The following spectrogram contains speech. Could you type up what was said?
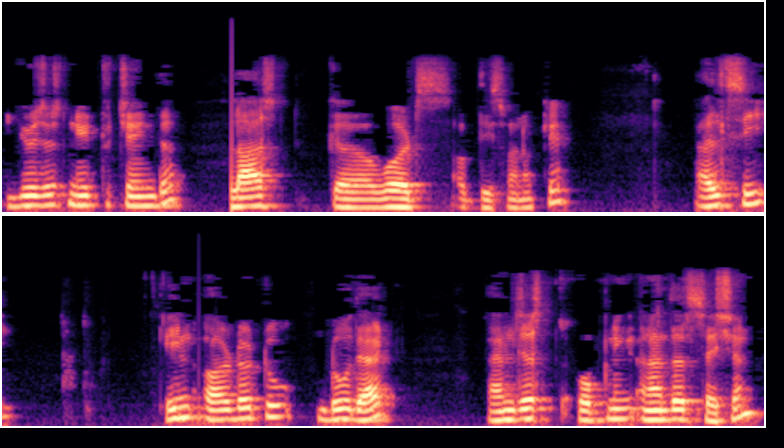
You just need to change the last uh, words of this one okay? I'll see. In order to do that i'm just opening another session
